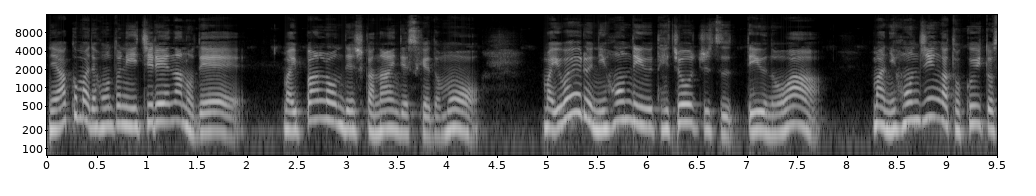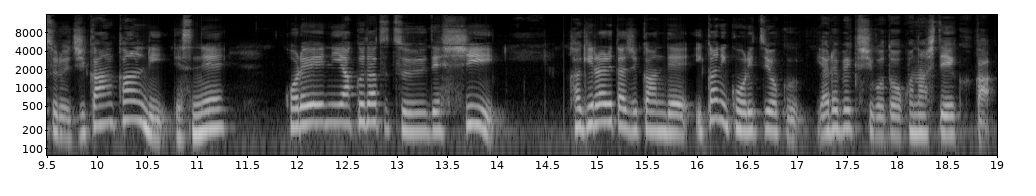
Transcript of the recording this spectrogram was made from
ね、あくまで本当に一例なので、まあ一般論でしかないんですけども、まあ、いわゆる日本でいう手帳術っていうのは、まあ、日本人が得意とする時間管理ですね。これに役立つツールですし、限られた時間でいかに効率よくやるべき仕事をこなしていくか。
